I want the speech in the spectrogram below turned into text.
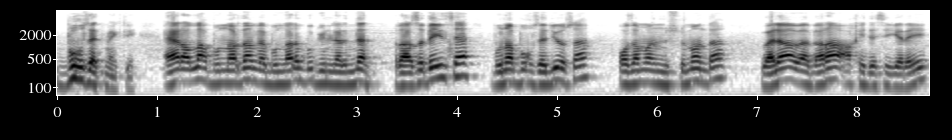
buğz etmekti. Eğer Allah bunlardan ve bunların bu günlerinden razı değilse, buna buğz ediyorsa o zaman Müslüman da vela ve bera akidesi gereği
